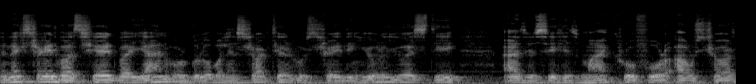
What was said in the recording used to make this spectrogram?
the next trade was shared by Jan, our global instructor, who's trading Euro USD. As you see, his micro four hours chart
